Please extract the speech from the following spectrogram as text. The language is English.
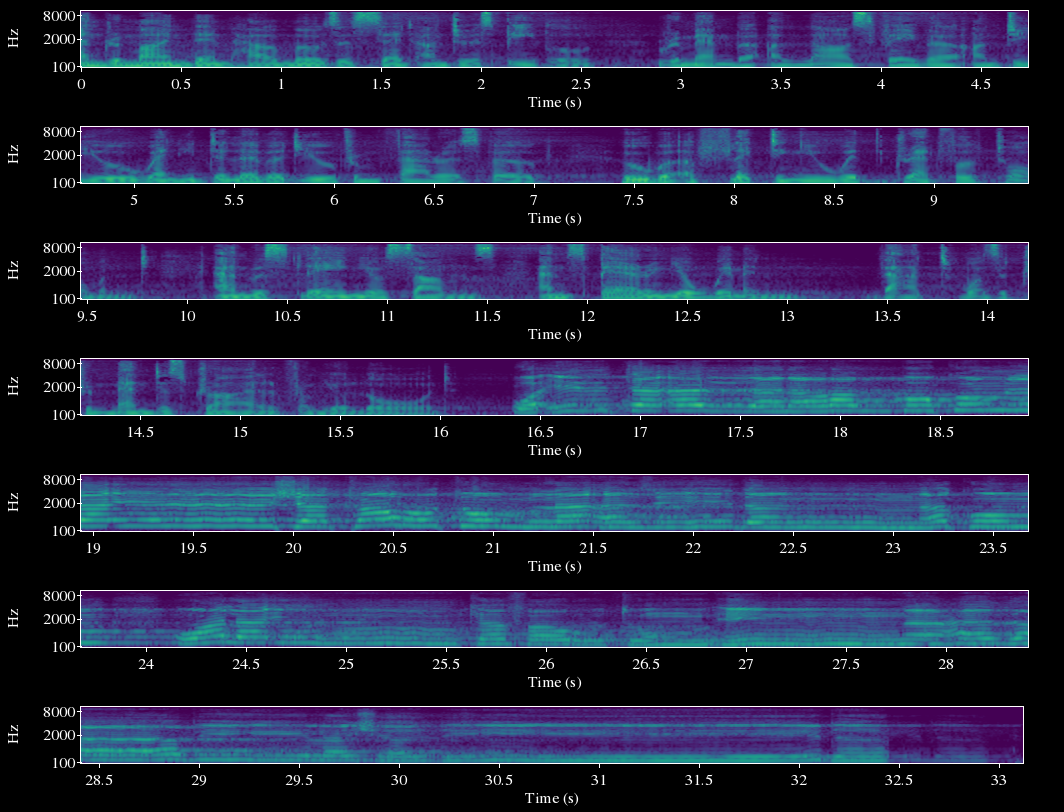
And remind them how Moses said unto his people, Remember Allah's favor unto you when he delivered you from Pharaoh's folk, who were afflicting you with dreadful torment, and were slaying your sons and sparing your women. That was a tremendous trial from your Lord. وإذ تأذن ربكم لئن شكرتم لأزيدنكم ولئن كفرتم إن عذابي لشديد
